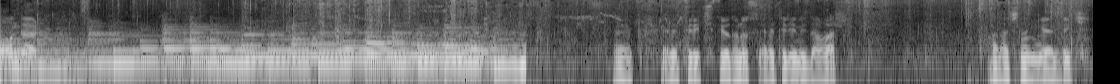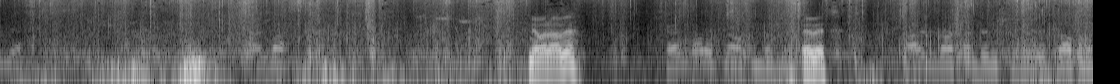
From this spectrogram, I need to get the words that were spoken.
14 Evet elektrik istiyordunuz. Elektriğimiz de var. Araçla geldik. Ne var abi? Tel var etrafında diyor. Evet. Sahibi zaten demiştim. Etrafını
